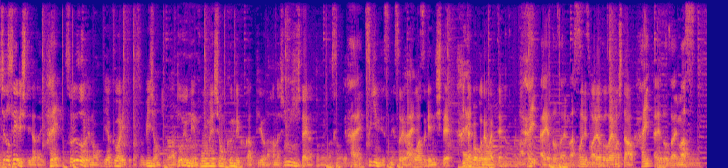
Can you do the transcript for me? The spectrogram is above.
一度整理していただいて、はいそれぞれの役割とかそのビジョンとかどういうふうにフォーメーションを組んでいくかっていうような話を聞きたいなと思いますので、はい。次にですね、それはお預けにして、はい一旦ここで終わりたいなと思います。はい、ありがとうございます。本日もありがとうございました。はい、ありがとうございます。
